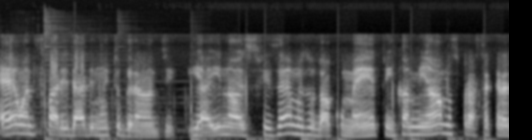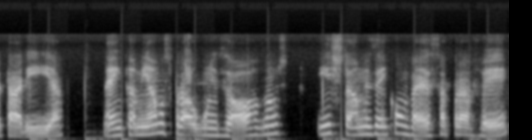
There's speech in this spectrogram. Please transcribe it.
é uma disparidade muito grande. E aí nós fizemos o documento, encaminhamos para a secretaria, né, encaminhamos para alguns órgãos e estamos em conversa para ver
